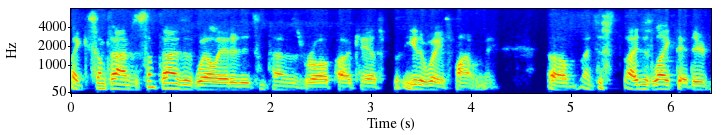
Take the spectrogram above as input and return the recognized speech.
like sometimes sometimes it's well edited, sometimes it's raw podcast, but either way, it's fine with me. Um, I just I just like that they're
